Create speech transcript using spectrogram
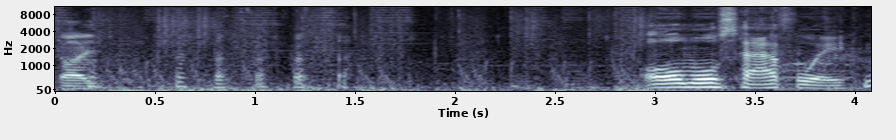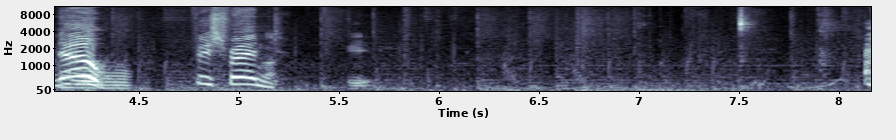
Guys, Almost halfway. No! Oh. Fish friend!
